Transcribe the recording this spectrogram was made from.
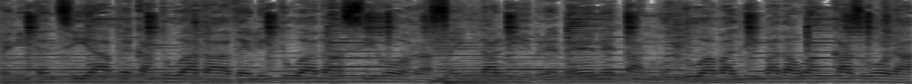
Penitentzia pekatua da, delitua da zigorra. Zein da libre benetan mundua baldin badauan gora.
